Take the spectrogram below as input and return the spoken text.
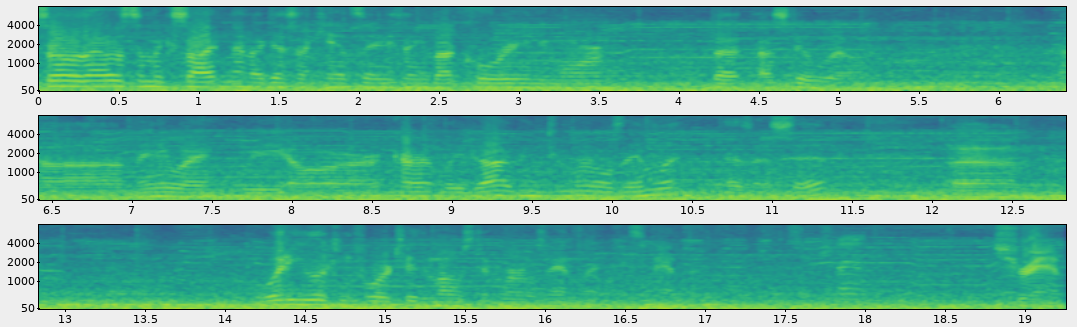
So that was some excitement. I guess I can't say anything about Corey anymore, but I still will. Um, anyway, we are currently driving to Murrells Inlet, as I said. What are you looking forward to the most at Murrells Inlet, Samantha? Shrimp. shrimp.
